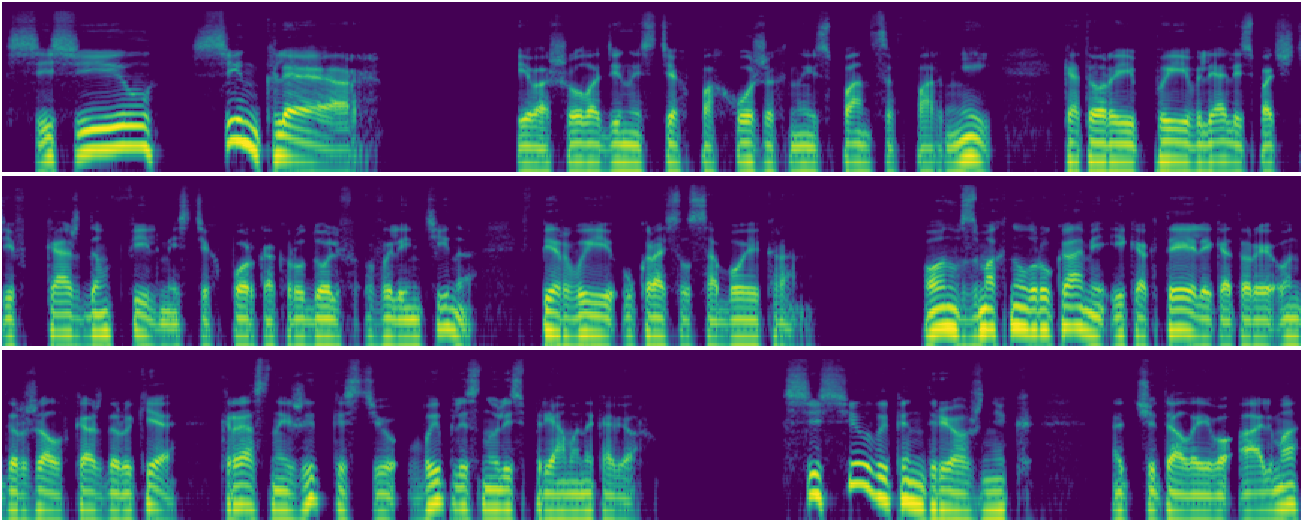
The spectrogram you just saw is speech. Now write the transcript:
Сесил Синклер!» И вошел один из тех похожих на испанцев парней, которые появлялись почти в каждом фильме с тех пор, как Рудольф Валентино впервые украсил собой экран. Он взмахнул руками, и коктейли, которые он держал в каждой руке, красной жидкостью выплеснулись прямо на ковер. «Сисил выпендрёжник», — отчитала его Альма,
